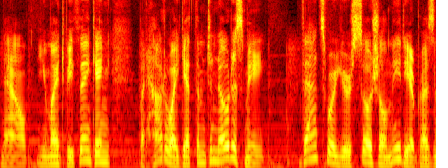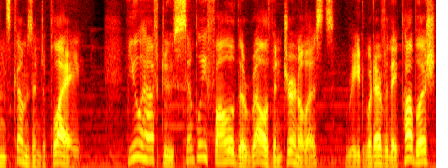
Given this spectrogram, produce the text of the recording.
Now, you might be thinking, but how do I get them to notice me? That's where your social media presence comes into play. You have to simply follow the relevant journalists, read whatever they publish,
